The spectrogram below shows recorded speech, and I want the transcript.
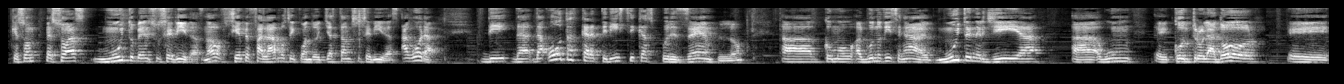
que são pessoas muito bem sucedidas, não? Sempre falamos de quando já estão sucedidas. Agora, de, outras características, por exemplo, uh, como alguns dizem, ah, muita energia, uh, algum eh, controlador, eh,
